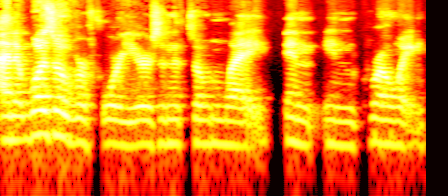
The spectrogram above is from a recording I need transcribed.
and it was over four years in its own way in in growing.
